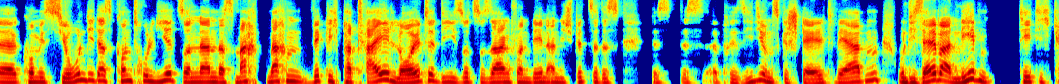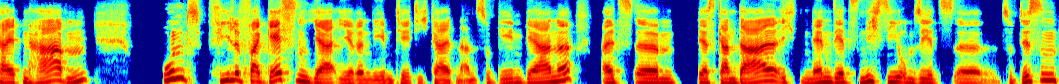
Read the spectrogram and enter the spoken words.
äh, Kommission, die das kontrolliert, sondern das macht, machen wirklich Parteileute, die sozusagen von denen an die Spitze des, des, des äh, Präsidiums gestellt werden und die selber Nebentätigkeiten haben. Und viele vergessen ja ihre Nebentätigkeiten anzugehen gerne als ähm, der Skandal, ich nenne jetzt nicht sie, um sie jetzt äh, zu dissen,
